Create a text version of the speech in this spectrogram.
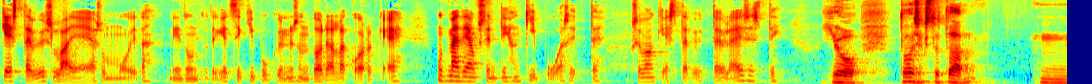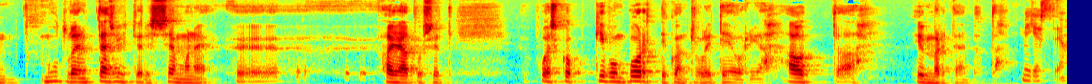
kestävyyslajeja sun muita, niin tuntuu jotenkin, että se kipukynnys on todella korkea. Mutta mä en tiedä, onko se nyt ihan kipua sitten, onko se vaan kestävyyttä yleisesti. Joo, toiseksi tota, mm, mulla tulee nyt tässä yhteydessä semmoinen ö, ajatus, että voisiko kivun porttikontrolliteoria auttaa ymmärtämään tota. Mikä se on?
